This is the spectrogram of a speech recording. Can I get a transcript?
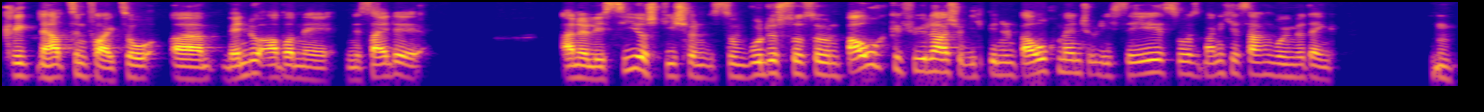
kriegt einen Herzinfarkt. So, ähm, wenn du aber eine, eine Seite analysierst, die schon so, wo du so, so ein Bauchgefühl hast und ich bin ein Bauchmensch und ich sehe so manche Sachen, wo ich mir denke, hm,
